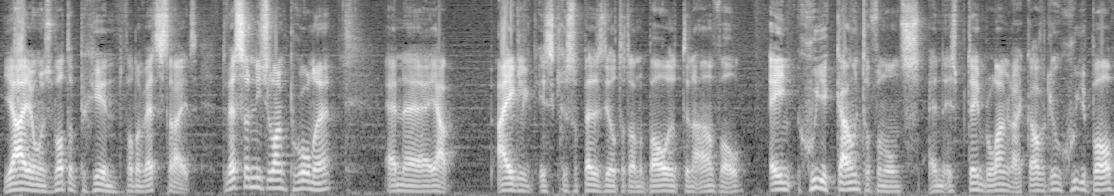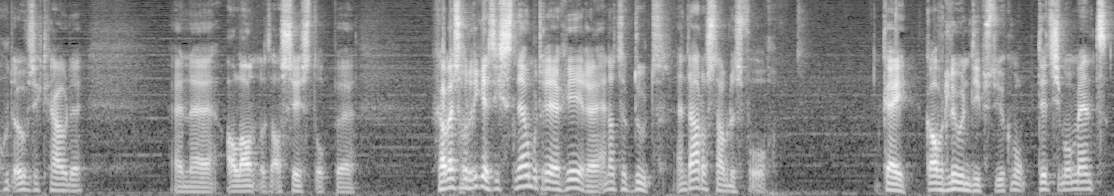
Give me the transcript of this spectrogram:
Ja jongens, wat een begin van een wedstrijd. De wedstrijd is niet zo lang begonnen. En uh, ja, eigenlijk is Crystal Palace deelt het aan de bal, ten aanval. Eén goede counter van ons. En is meteen belangrijk. Af en een goede bal, goed overzicht houden. En uh, het assist op uh, Rodriguez die snel moet reageren. En dat ook doet. En daardoor staan we dus voor. Oké, okay, Calvert-Lewin diepstuur. Kom op, dit is moment.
